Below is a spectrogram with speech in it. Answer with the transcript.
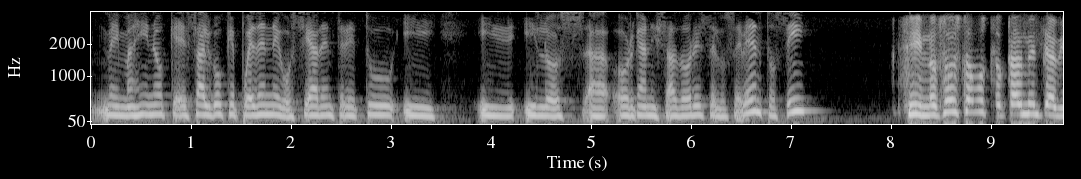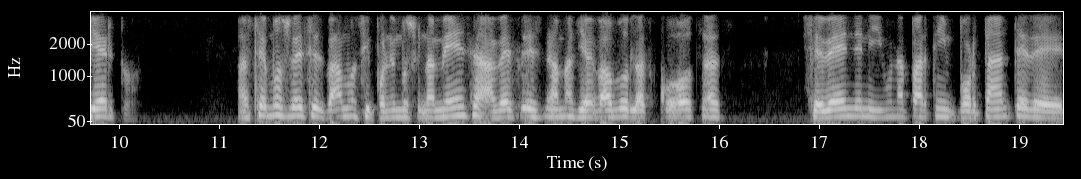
me imagino que es algo que pueden negociar entre tú y, y, los ah, organizadores de los eventos, ¿sí? Sí, nosotros estamos totalmente abiertos. Hacemos veces vamos y ponemos una mesa, a veces nada más llevamos las cosas, se venden y una parte importante de,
